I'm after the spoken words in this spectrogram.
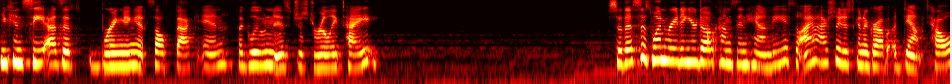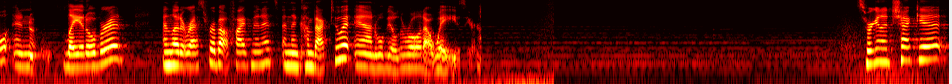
You can see as it's bringing itself back in, the gluten is just really tight. So this is when reading your dough comes in handy. So I'm actually just gonna grab a damp towel and lay it over it and let it rest for about five minutes and then come back to it and we'll be able to roll it out way easier. So we're gonna check it.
